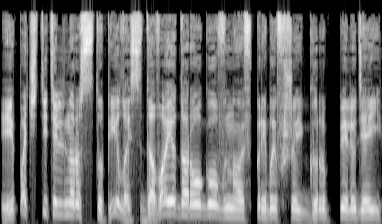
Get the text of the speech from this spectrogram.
и почтительно расступилась, давая дорогу вновь прибывшей группе людей.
